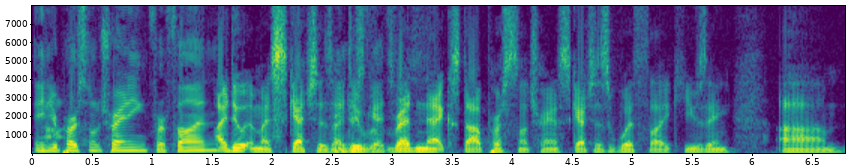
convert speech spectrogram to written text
in your personal training for fun? I do it in my sketches. In I do sketches. redneck style personal training sketches with like using um,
